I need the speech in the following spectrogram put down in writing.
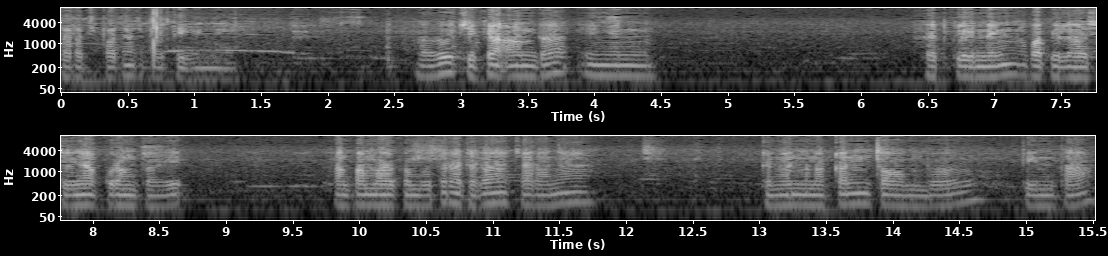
cara cepatnya seperti ini. Lalu jika anda ingin head cleaning apabila hasilnya kurang baik tanpa memakai komputer adalah caranya dengan menekan tombol tinta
